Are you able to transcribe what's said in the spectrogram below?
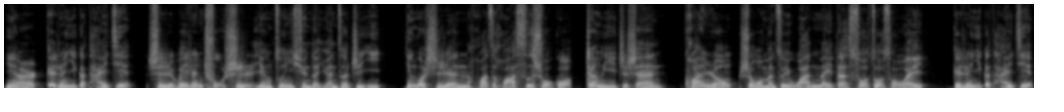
因而给人一个台阶是为人处事应遵循的原则之一。英国诗人华兹华斯说过：“正义之神，宽容是我们最完美的所作所为。给人一个台阶，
